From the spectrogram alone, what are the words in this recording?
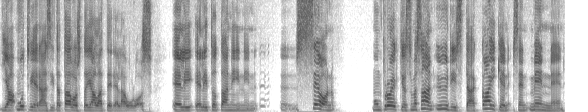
ja mut viedään siitä talosta jalat edellä ulos. Eli, eli tota niin, niin, se on mun projekti, jossa mä saan yhdistää kaiken sen menneen,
